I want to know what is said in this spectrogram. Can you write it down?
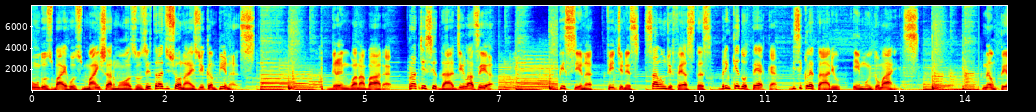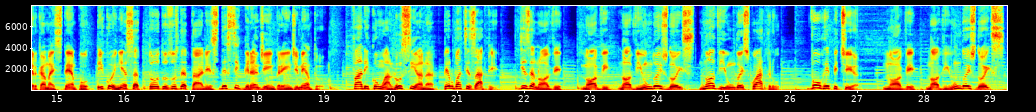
um dos bairros mais charmosos e tradicionais de Campinas. Gran Guanabara, praticidade e lazer. Piscina, fitness, salão de festas, brinquedoteca, bicicletário e muito mais. Não perca mais tempo e conheça todos os detalhes desse grande empreendimento. Fale com a Luciana pelo WhatsApp 19 99122 9124. Vou repetir 99122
